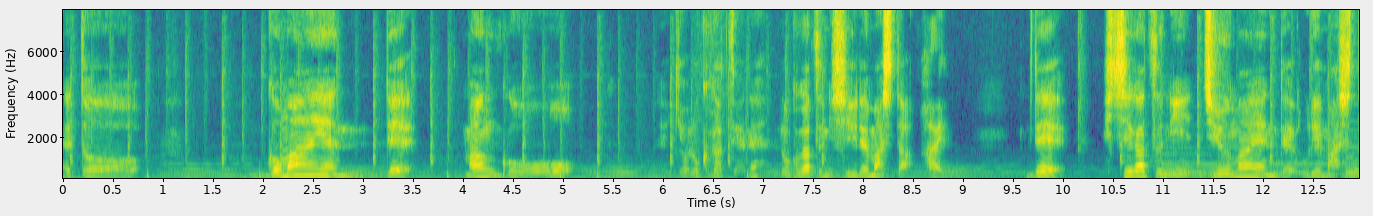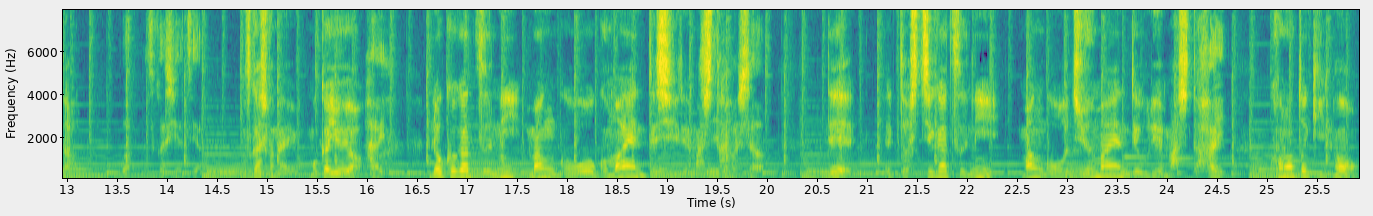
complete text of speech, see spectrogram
えっと5万円でマンゴーをえ今日6月やね。6月に仕入れました。はい。で7月に10万円で売れました。うわ難しいやつや。難しくないよ。もう一回言うよ。はい。6月にマンゴーを5万円で仕入れました。仕入れました。で、えっと、7月にマンゴーを10万円で売れました。はい。この時の、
